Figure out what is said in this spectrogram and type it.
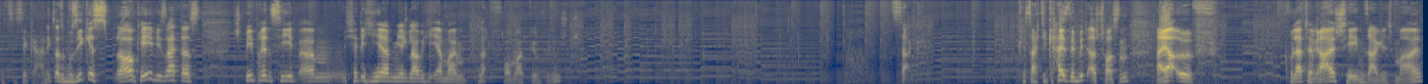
Das ist ja gar nichts. Also Musik ist, okay, wie gesagt, das Spielprinzip, ähm, ich hätte hier mir, glaube ich, eher mal einen Plattformer gewünscht. Zack. Jetzt habe ich die Geisel mit erschossen. Naja, äh, Kollateralschäden, sage ich mal.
